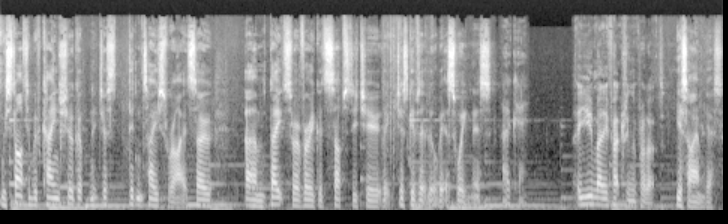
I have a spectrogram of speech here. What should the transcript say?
We started with cane sugar and it just didn't taste right. So um, dates are a very good substitute. It just gives it a little bit of sweetness. Okay. Are you manufacturing the product? Yes, I am, yes.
